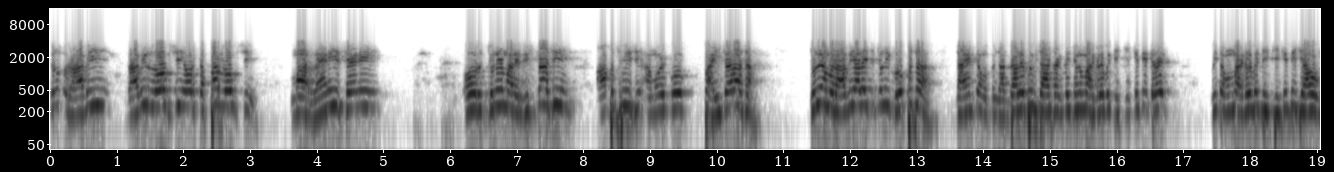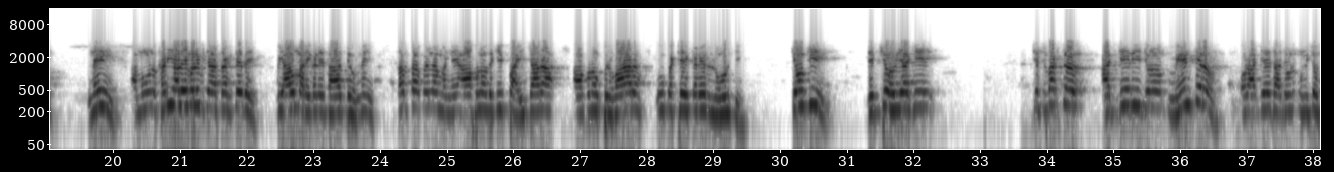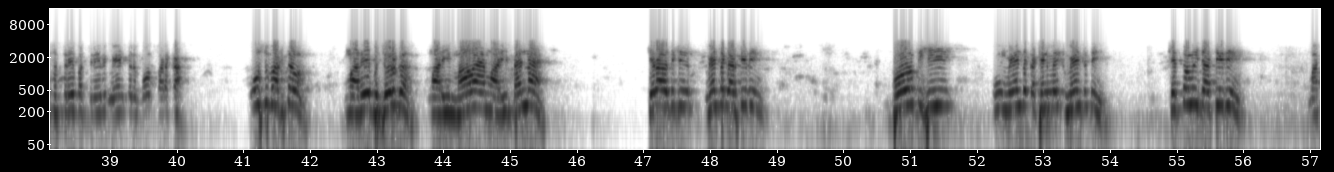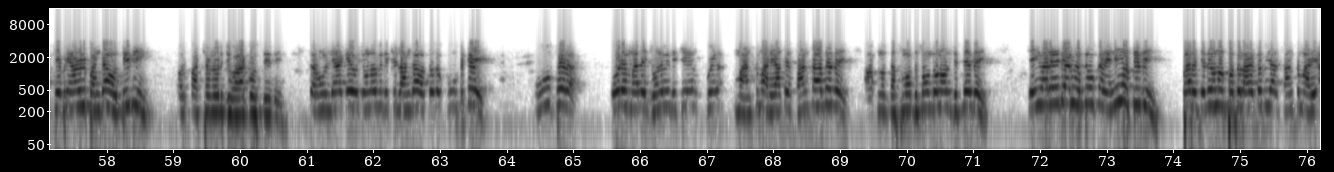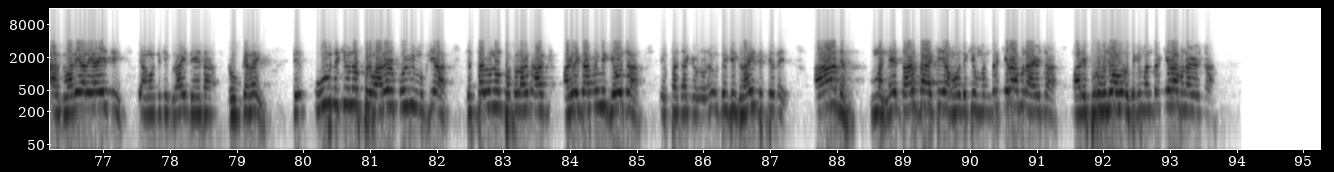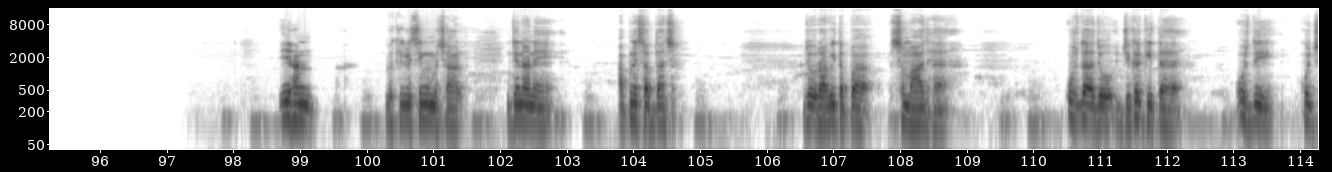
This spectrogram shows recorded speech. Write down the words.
ਚਲੋ ਰਾਵੀ ਰਾਵੀ ਲੋਕ ਸੀ ਔਰ ਤੱਪਰ ਲੋਕ ਸੀ ਮਾਰ ਰਹਿਣੀ ਸਹਿਣੀ और जुने हमारे रिश्ता सी आपस में सी हम एक ਭਾਈਚਾਰਾ ਸਾ। ਚੁਣੀ ਮਰਾਵੀ ਵਾਲੇ ਚ ਚੁਣੀ ਗਰੁੱਪ ਸਾ। ਚਾਹੇ ਤਾਂ ਪੰਜਾਬੀ ਵਾਲੇ ਵੀ ਜਾ ਸਕਦੇ, ਜਿਹਨੂੰ ਮਰਗਲੇ ਵੀ ਦੇਖੀ ਕਿਤੇ ਤੇਰੇ ਵੀ ਤਾਂ ਮਰਗਲੇ ਵੀ ਦੇਖੀ ਕਿਤੇ ਜਾਓ ਨਹੀਂ ਅਮੂਨ ਖੜੀ ਵਾਲੇ ਕੋਲ ਵੀ ਜਾ ਸਕਦੇ ਤੇ ਵੀ ਆਓ ਮਾਰੇ ਕੋਲੇ ਸਾਥ ਦਿਓ। ਨਹੀਂ, ਸਭ ਤੋਂ ਪਹਿਲਾਂ ਮੰਨੇ, ਆਪ ਨੂੰ ਦੇਖੀ ਭਾਈਚਾਰਾ ਆਪਣੋ ਪਰਿਵਾਰ, ਉਹ ਇਕੱਠੇ ਕਰੇ ਲੋੜ ਦੀ। ਕਿਉਂਕਿ ਦੇਖਿਓ ਹੋਇਆ ਕਿ ਜਿਸ ਵਕਤ ਅੱਜ ਦੀ ਜਦੋਂ ਮਿਹਨਤ और अज उन्नीस सौ सत्तरे बत्तरे में तो बहुत फर्क है उस वक्त मारे बुजुर्ग मारी मावा है मारी बहन है जरा देखिए मेहनत करती थी बहुत ही वो मेहनत कठिन मेहनत थी खेतों में जाती थी माथे पर आने पंडा होती थी और पाछड़ और जवाक होते थे घरों लिया के जो भी देखी लांगा होता तो कूट के वो फिर ਉਹਦੇ ਮਾਲੇ ਜੁਣ ਵੀ ਦੇਖੀ ਕੋਈ ਮੰਤ ਮਾਰਿਆ ਤੇ ਸੰਤ ਆਦੇ ਤੇ ਆਪ ਨੂੰ ਦਸਮੋ ਦਸੋਂ ਉਹਨਾਂ ਨੂੰ ਦਿੱਤੇ ਤੇ। ਕਈ ਵਾਰ ਇਹਦੇ ਵੀ ਉੱਥੇ ਉਹ ਘਰੇ ਨਹੀਂ ਹੁੰਦੇ ਸੀ, ਪਰ ਜਦੋਂ ਉਹਨਾਂ ਨੂੰ ਪਤਾ ਲੱਗਦਾ ਵੀ ਆ ਸੰਤ ਮਾਰੇ ਅਰਦਵਾਰੇ ਵਾਲੇ ਆਏ ਸੀ, ਤੇ ਆਮੋ ਦੇਖੀ ਗੁਰਾਈ ਦੇ ਦਾ ਰੋਕ ਕਰ ਰਹੀ। ਤੇ ਉਹ ਦੇਖੀ ਉਹਨਾਂ ਪਰਿਵਾਰ ਕੋਈ ਵੀ ਮੁਖੀਆ, ਜਿੱਥਾ ਵੀ ਉਹਨਾਂ ਨੂੰ ਪਤਾ ਲੱਗਦਾ ਅਗਲੇ ਗਾਮੇ ਵਿੱਚ ਗਿਓ ਜਾ, ਤੇ ਉੱਥੇ ਜਾ ਕੇ ਉਹਨਾਂ ਨੇ ਉਹਦੇ ਗੁਰਾਈ ਦਿੱਤੇ ਤੇ। ਆਜ ਮੰਨੇ ਦਰਦ ਆ ਕਿ ਆਮੋ ਦੇਖੀ ਮੰਦਰ ਕਿਹੜਾ ਬਣਾਇਓ ਚਾ ਮਾਰੇ ਪੂਰਵਜੋਂ ਉਹਦੇ ਕੀ ਮੰਦਰ ਕਿਹੜਾ ਬਣਾਇਓ ਇਹ ਹਨ ਵਕੀਲ ਸਿੰਘ ਮਛਾਲ, ਜਿਨ੍ਹਾਂ ਨੇ ਆਪਣੇ ਸ਼ਬਦਾਂ 'ਚ ਜੋ ਰਾਵੀ ਤੱਪਾ ਸਮਾਜ ਹੈ ਉਸ ਦਾ ਜੋ ਜ਼ਿਕਰ ਕੀਤਾ ਹੈ ਉਸ ਦੀ ਕੁਝ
